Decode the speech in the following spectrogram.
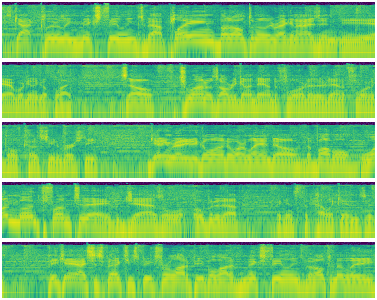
He's got clearly mixed feelings about playing, but ultimately recognizing, yeah, we're going to go play. So Toronto's already gone down to Florida. They're down at Florida Gulf Coast University, getting ready to go on to Orlando, the bubble. One month from today, the Jazz will open it up against the Pelicans. And PK, I suspect he speaks for a lot of people, a lot of mixed feelings, but ultimately,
